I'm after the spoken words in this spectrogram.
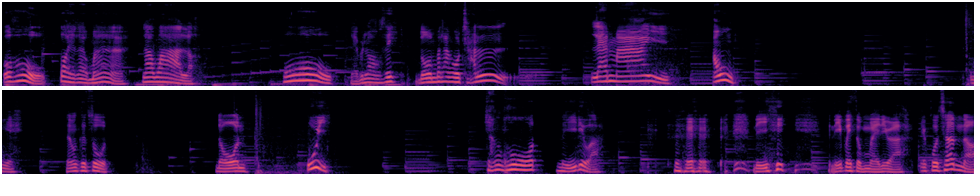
โอ้โห ปล่อยอะไรออกมาลาวาเหรอ โอ้ไหนไปลองสิ โดนพลังของฉัน แลนไมล์เอานี่ไงนั่นมันคือสูตร โดน อุ้ย ยังโหด หนีดีกว่าหนีหนีไปสมใหม่ดีกว่าเอ็กโพชั่นเหรอ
